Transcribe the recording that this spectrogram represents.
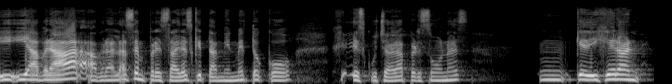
y, habrá, habrá las empresarias que también me tocó escuchar a personas mm, que dijeran,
